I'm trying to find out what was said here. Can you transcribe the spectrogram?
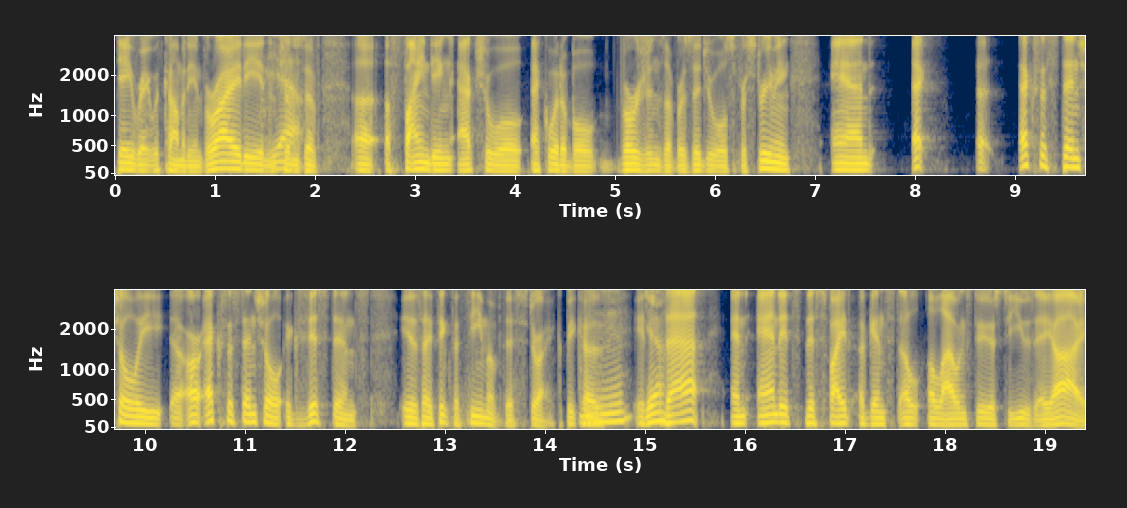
day rate with comedy and variety, and in Yeah. terms of uh, finding actual equitable versions of residuals for streaming, and uh, existentially, uh, our existential existence is, I think, the theme of this strike because it's Mm-hmm. Yeah. that. And, and it's this fight against al- allowing studios to use AI,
